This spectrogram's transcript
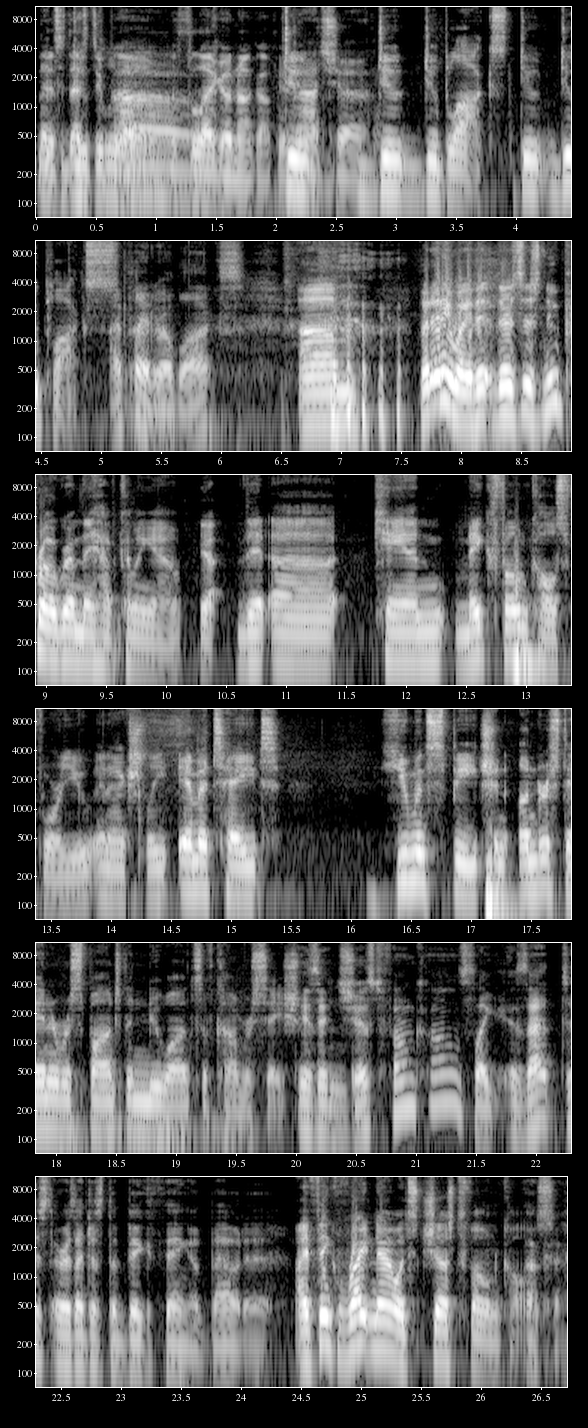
That's, that's Duplo. Duplo. That's the Lego knockoff. Yeah. Du- Gotcha. Du Duplox. Du Duplox. I played Roblox. But anyway, th- there's this new program they have coming out yeah. that uh, can make phone calls for you and actually imitate human speech and understand and respond to the nuance of conversation. Is it just phone calls? Like, is that just, or is that just the big thing about it? I think right now it's just phone calls. Okay.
